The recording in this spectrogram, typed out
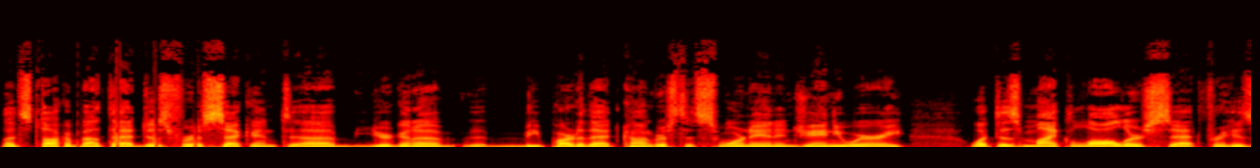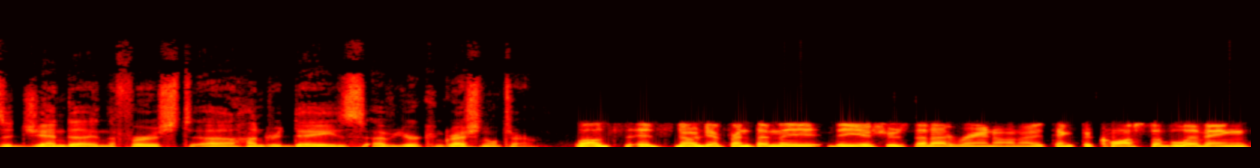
Let's talk about that just for a second. Uh, you're going to be part of that Congress that's sworn in in January. What does Mike Lawler set for his agenda in the first uh, hundred days of your congressional term? Well, it's it's no different than the the issues that I ran on. I think the cost of living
